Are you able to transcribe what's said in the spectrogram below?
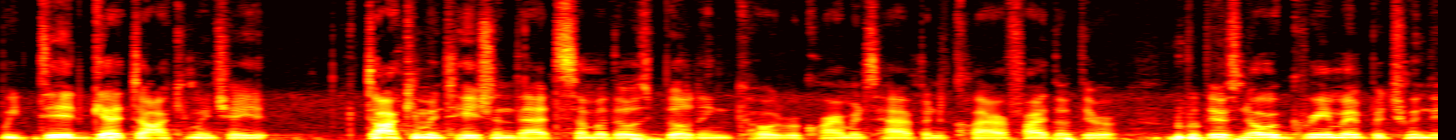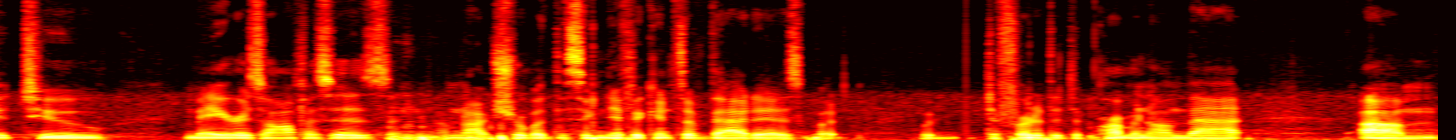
We did get documenta- documentation that some of those building code requirements have been clarified, that there, but there's no agreement between the two mayor's offices, and I'm not sure what the significance of that is, but would defer to the department on that. Um,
